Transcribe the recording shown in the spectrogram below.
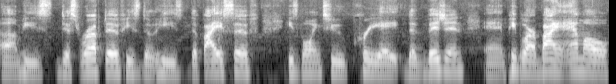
Um, he's disruptive. He's di- he's divisive. He's going to create division, and people are buying ammo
